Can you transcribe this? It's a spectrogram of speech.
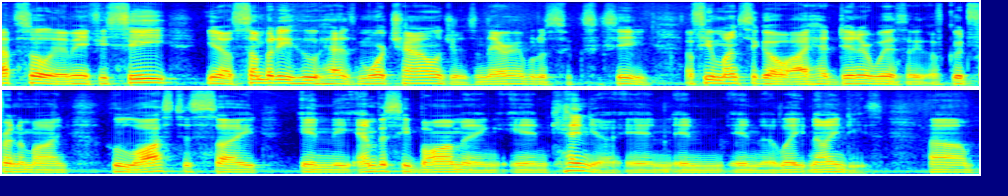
Absolutely. I mean, if you see, you know, somebody who has more challenges and they're able to su succeed. A few months ago, I had dinner with a, a, good friend of mine who lost his sight in the embassy bombing in Kenya in, in, in the late 90s. Um,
